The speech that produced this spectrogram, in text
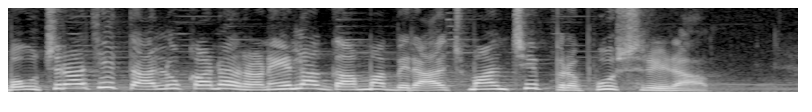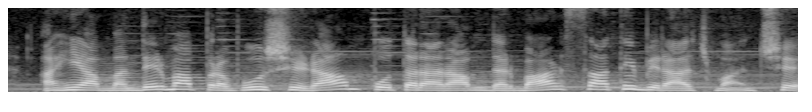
બહુચરાજી તાલુકાના રણેલા ગામમાં બિરાજમાન છે પ્રભુ શ્રીરામ. અહીં આ મંદિરમાં પ્રભુ શ્રીરામ પોતાના રામ દરબાર સાથે બિરાજમાન છે.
